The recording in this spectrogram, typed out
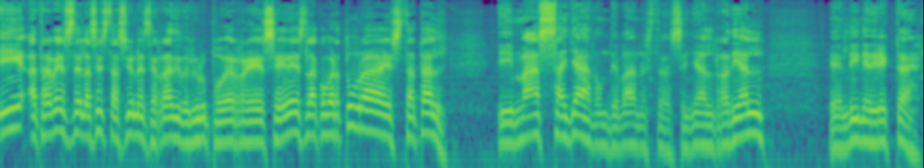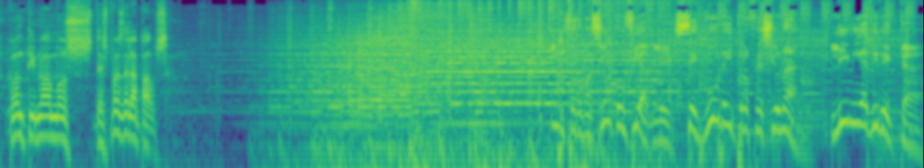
Y a través de las estaciones de radio del grupo RSN es la cobertura estatal. Y más allá, donde va nuestra señal radial en línea directa. Continuamos después de la pausa. Información confiable, segura y profesional. Línea directa.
